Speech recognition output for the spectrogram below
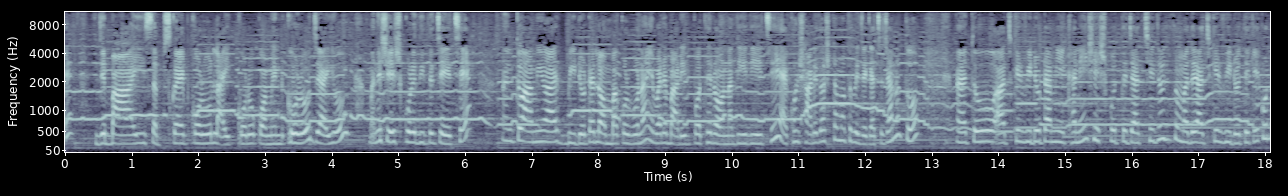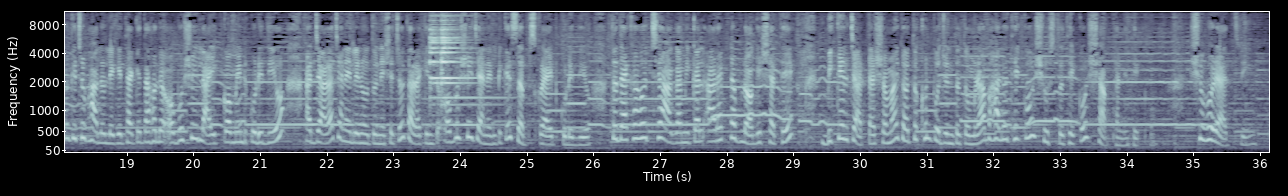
যে বাই সাবস্ক্রাইব করো লাইক করো কমেন্ট করো, যাই হোক মানে শেষ করে দিতে চেয়েছে। তো আমিও আর ভিডিওটা লম্বা করব না, এবারে বাড়ির পথে রওনা দিয়ে দিয়েছি। এখন সাড়ে দশটা মতো বেজে গেছে, জানো তো? তো আজকের ভিডিওটা আমি এখানেই শেষ করতে যাচ্ছি। যদি তোমাদের আজকের ভিডিও থেকে কোনো কিছু ভালো লেগে থাকে, তাহলে অবশ্যই লাইক কমেন্ট করে দিও। আর যারা চ্যানেলে নতুন এসেছ, তারা কিন্তু অবশ্যই চ্যানেলটিকে সাবস্ক্রাইব করে দিও। তো দেখা হচ্ছে আগামীকাল আর একটা ব্লগের সাথে। বিকেল চারটার সময়। ততক্ষণ পর্যন্ত তোমরা ভালো থেকো, সুস্থ থেকো, সাবধানে থেকো। শুভরাত্রি।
